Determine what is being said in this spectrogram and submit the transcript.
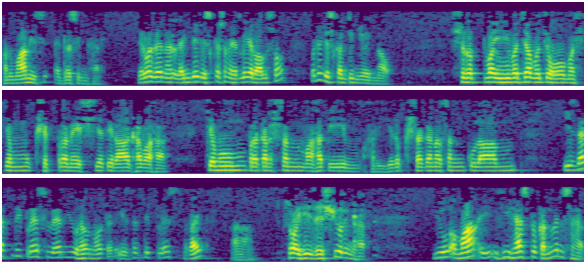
hanuman is addressing her there was a lengthy discussion earlier also but it is continuing now श्रुत्वैव च वचो मह्यम् क्षिप्रमेष्यति राघवः चमूम् प्रकर्षन् महतीम् हरिवृक्षगणसङ्कुलाम् is that the place where you have noted is that the place right ah. so he is assuring her you he has to convince her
